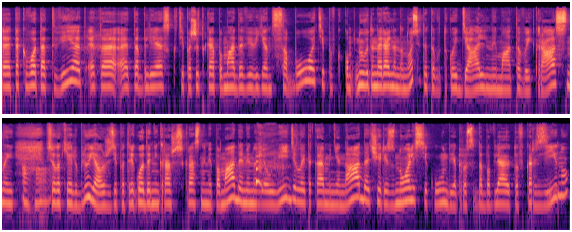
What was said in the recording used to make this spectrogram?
Э, так вот ответ это это блеск, типа жидкая помада Vivienne Sabo, типа в каком, ну вот она реально наносит, это вот такой идеальный матовый красный, ага. все как я люблю, я уже типа три года не крашусь красными помадами, но я увидела, и такая, мне надо, через 0 секунд я просто добавляю это в корзину,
